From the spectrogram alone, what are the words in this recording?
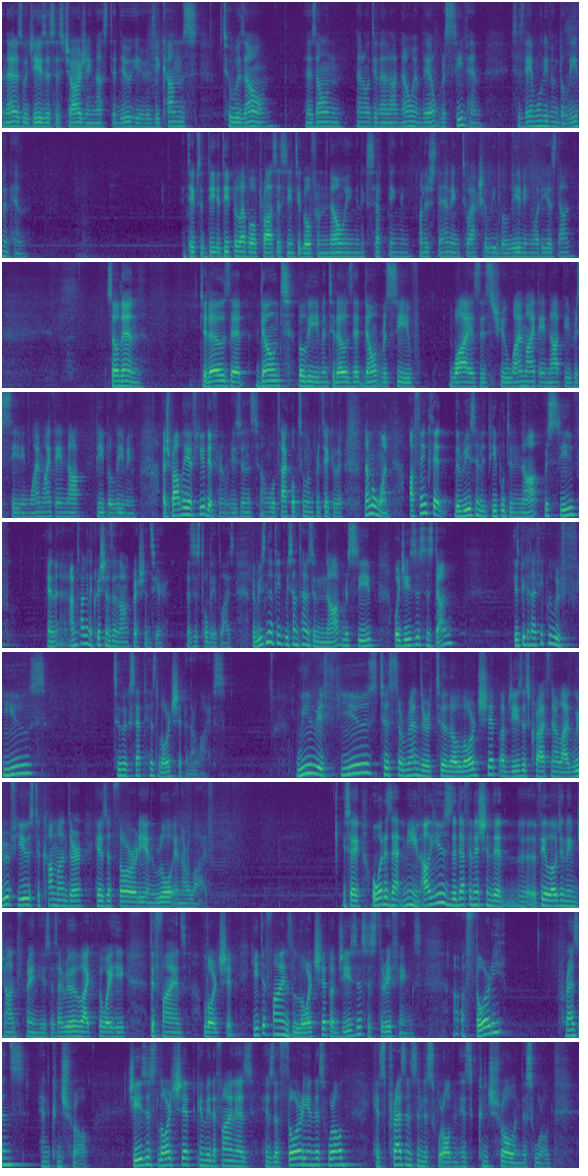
And that is what Jesus is charging us to do here as he comes to his own. And his own, not only do they not know him, they don't receive him. He says they won't even believe in him. It takes a, d- a deeper level of processing to go from knowing and accepting and understanding to actually believing what he has done. So then, to those that don't believe and to those that don't receive, why is this true? Why might they not be receiving? Why might they not be believing? There's probably a few different reasons. So we'll tackle two in particular. Number one, I think that the reason that people do not receive, and I'm talking to Christians and non Christians here, as this totally applies. The reason I think we sometimes do not receive what Jesus has done is because I think we refuse to accept his lordship in our lives we refuse to surrender to the lordship of Jesus Christ in our lives. We refuse to come under his authority and rule in our life. You say, well, what does that mean? I'll use the definition that the theologian named John Frame uses. I really like the way he defines lordship. He defines lordship of Jesus as three things authority, presence, and control. Jesus' lordship can be defined as his authority in this world, his presence in this world and his control in this world.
